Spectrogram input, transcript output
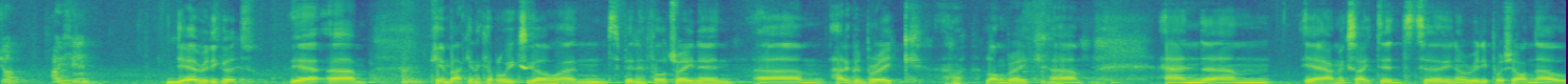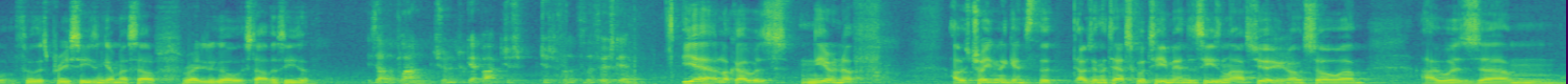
Jon, how are you feeling? Yeah, really good. Yeah, um, came back in a couple of weeks ago and been in full training. Um, had a good break, long break, um, and um, yeah, I'm excited to you know really push on now through this pre-season, get myself ready to go at the start of the season. Is that the plan? Trying to get back just just for the, for the first game? Yeah, look, I was near enough. I was training against the. I was in the Tesco team end of the season last year, you know, so um, I was. Um,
